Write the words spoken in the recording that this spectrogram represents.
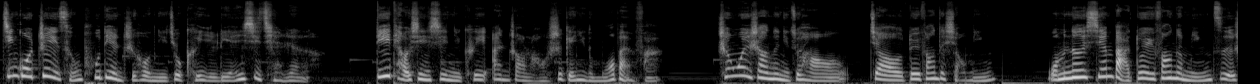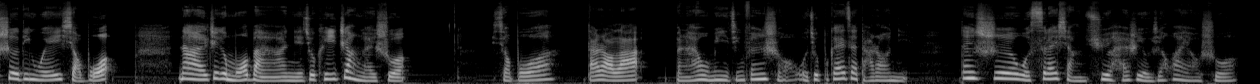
经过这一层铺垫之后，你就可以联系前任了。第一条信息你可以按照老师给你的模板发，称谓上呢，你最好叫对方的小名。我们呢，先把对方的名字设定为小博，那这个模板啊，你就可以这样来说。小博，打扰啦！本来我们已经分手，我就不该再打扰你。但是我思来想去，还是有些话要说。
